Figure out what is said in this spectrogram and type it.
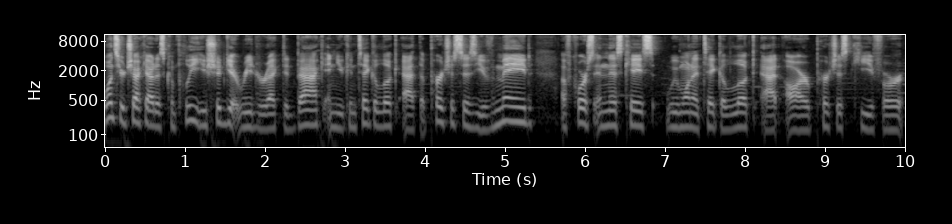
Once your checkout is complete, you should get redirected back and you can take a look at the purchases you've made. Of course, in this case, we want to take a look at our purchase key for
